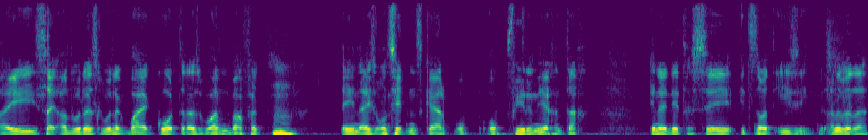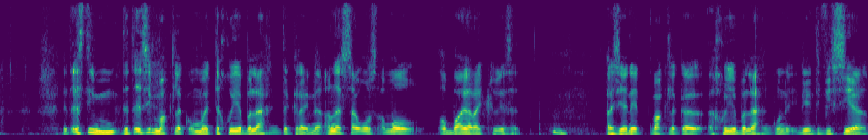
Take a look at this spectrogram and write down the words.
hy sy antwoorde is gewoonlik baie korter as Warren Buffett. Hmm. En hy's ontsettend skerp op op 94 en hy het net gesê it's not easy. Met ander woorde, dit is nie dit is nie maklik om 'n te goeie belegging te kry nie. Anders sou ons almal al baie ryk gewees het. Hmm. As jy net maklik 'n goeie belegging kon identifiseer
